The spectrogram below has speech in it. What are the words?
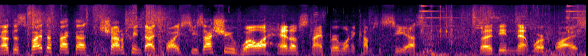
Now, despite the fact that Shadowfiend died twice, he's actually well ahead of Sniper when it comes to CS. But I think net worth-wise,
